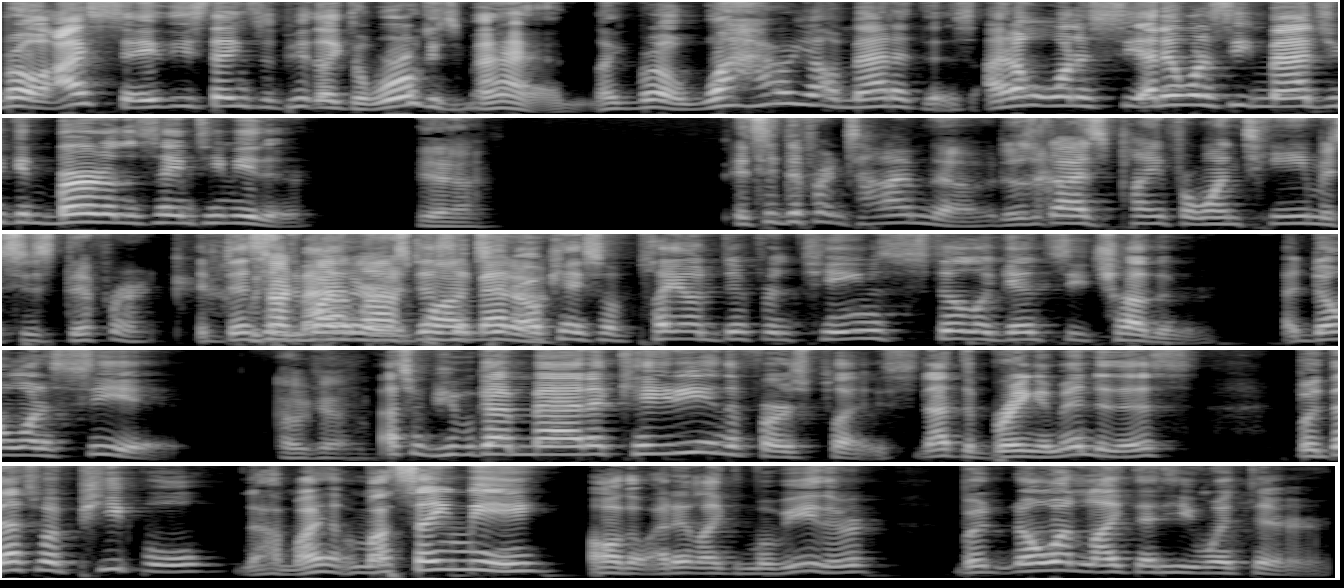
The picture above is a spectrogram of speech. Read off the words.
Bro, I say these things and people like the world gets mad. Like, bro, why how are y'all mad at this? I don't want to see I didn't want to see Magic and Bird on the same team either. Yeah. It's a different time though. Those guys playing for one team, it's just different. It doesn't matter. last It doesn't matter. too. Okay, so play on different teams still against each other. I don't want to see it. Okay. That's why people got mad at KD in the first place. Not to bring him into this, but that's what people. Now, my, I'm not saying me, although I didn't like the movie either. But no one liked that he went there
